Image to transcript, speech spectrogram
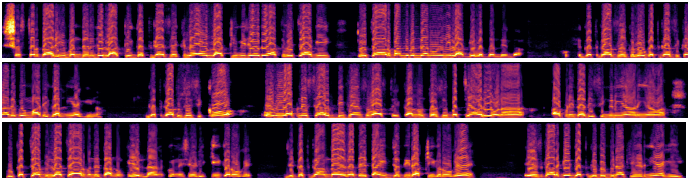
ਸ਼ਸਤਰਧਾਰੀ ਬੰਦੇ ਨੇ ਜੋ ਲਾਠੀ ਗੱਤਕਾ ਸਿੱਖ ਲਿਆ, ਉਹ ਲਾਠੀ ਵੀ ਜੇ ਉਹਦੇ ਹੱਥ ਵਿੱਚ ਆ ਗਈ, ਤੇ ਉਹ ਚਾਰ ਪੰਜ ਬੰਦਿਆਂ ਨੂੰ ਹੀ ਨਹੀਂ ਲਾਗੇ ਲੱਗਣ ਦਿੰਦਾ। ਗੱਤਕਾ ਸਿੱਖ ਲਓ। ਗੱਤਕਾ ਸਿੱਖਣਾ ਤੇ ਕੋਈ ਮਾੜੀ ਗੱਲ ਨਹੀਂ ਹੈਗੀ ਨਾ। ਗੱਤਕਾ ਤੁਸੀਂ ਸਿੱਖੋ। ਉਹ ਵੀ ਆਪਣੇ ਸੈਲਫ ਡਿਫੈਂਸ ਵਾਸਤੇ। ਕੱਲ ਨੂੰ ਤੁਸੀਂ ਬੱਚਿਆਂ ਵਾਲੀ ਹੋਣਾ, ਆਪਣੀ ਤੁਹਾਡੀ ਸਿੰਘਣੀਆਂ ਆਣੀਆਂ ਵਾ। ਕੋਈ ਕੱਚਾ ਬਿੱਲਾ ਚਾਰ ਬੰਦੇ ਤੁਹਾਨੂੰ ਘੇਰ ਲੈਣ, ਕੋਈ ਨਸ਼ੇੜੀ ਕੀ ਕਰੋਗੇ? ਜੇ ਗੱਤਕਾ ਆਂਦਾ ਹੋਏਗਾ ਤੇ ਤਾਂ ਇੱਜ਼ਤ ਦੀ ਰਾਖੀ ਕਰੋਗੇ। ਇਸ ਕਰਕੇ ਗੱਤਕੇ ਤੋਂ ਬਿਨਾ ਖੇਡ ਨਹੀਂ ਹੈਗੀ।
